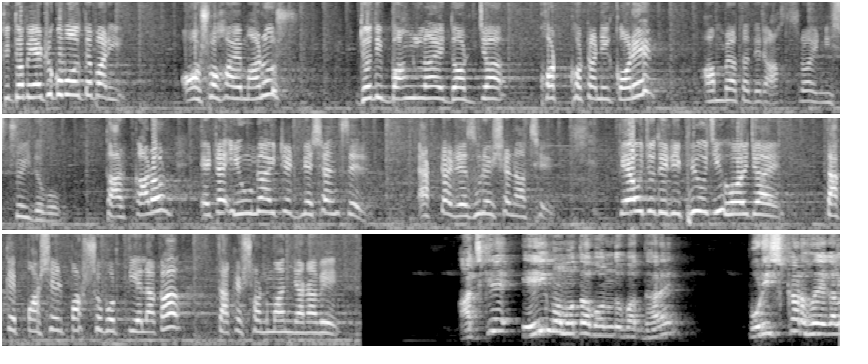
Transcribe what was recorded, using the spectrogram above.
কিন্তু আমি এটুকু বলতে পারি, অসহায় মানুষ যদি বাংলায় দরজা খটখটানি করে, আমরা তাদের আশ্রয় নিশ্চয়ই দেব। তার কারণ এটা ইউনাইটেড নেশনসের একটা রেজুলেশন আছে। কেউ যদি রিফিউজি হয়ে যায়, তাকে পাশের পার্শ্ববর্তী এলাকা তাকে সম্মান জানাবে। আজকে এই মমতা বন্দ্যোপাধ্যায় পরিষ্কার হয়ে গেল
